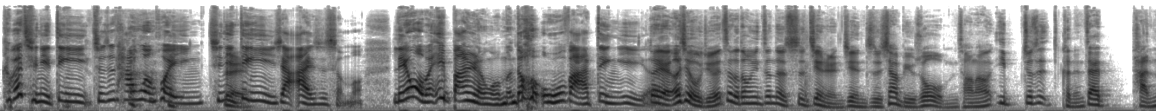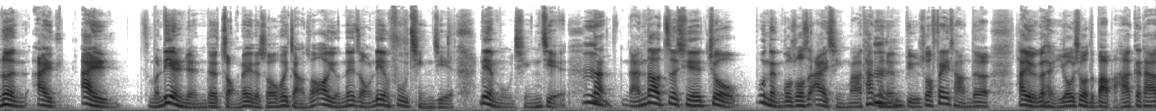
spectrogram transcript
可不可以请你定义，就是他问慧英，请你定义一下爱是什么？连我们一般人我们都无法定义了。对，而且我觉得这个东西真的是见仁见智。像比如说我们常常一就是可能在谈论爱爱。什么恋人的种类的时候会讲说哦，有那种恋父情节、恋母情节，嗯、那难道这些就不能够说是爱情吗？他可能比如说非常的，他有一个很优秀的爸爸，他跟他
